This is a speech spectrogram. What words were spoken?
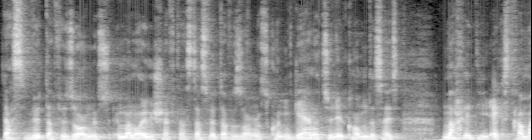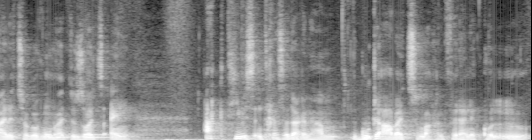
Das wird dafür sorgen, dass du immer neue Geschäfte hast. Das wird dafür sorgen, dass Kunden gerne zu dir kommen. Das heißt, mache die Extrameile zur Gewohnheit. Du sollst ein aktives Interesse darin haben, gute Arbeit zu machen für deine Kunden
